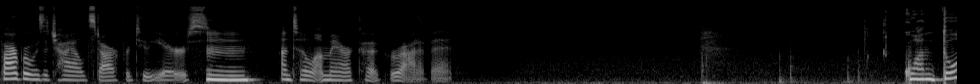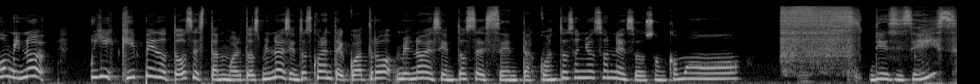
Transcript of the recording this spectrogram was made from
Barbara was a child star for two years Mm, until America grew out of it. ¿Cuánto? No- Oye, ¿qué pedo? Todos están muertos. 1944, 1960. ¿Cuántos años son esos? Son como... 16?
